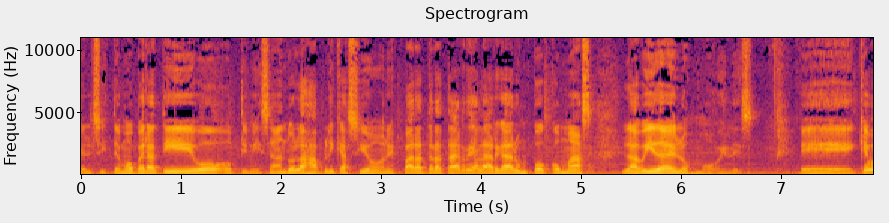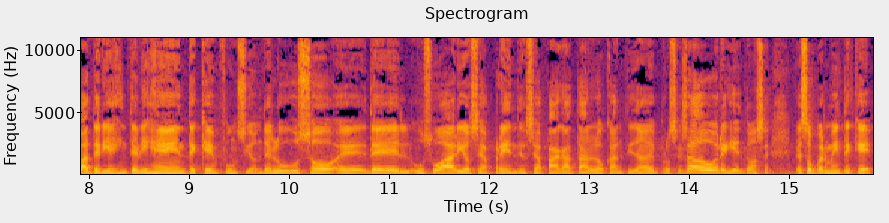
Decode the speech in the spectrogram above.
el sistema operativo, optimizando las aplicaciones para tratar de alargar un poco más la vida de los móviles. Eh, que baterías inteligentes, que en función del uso eh, del usuario se aprende o se apaga tal o cantidad de procesadores y entonces eso permite que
